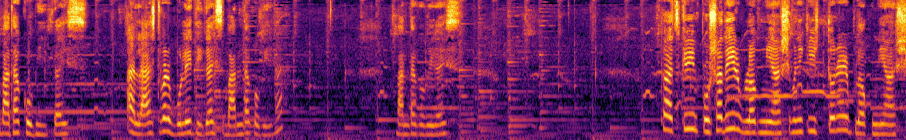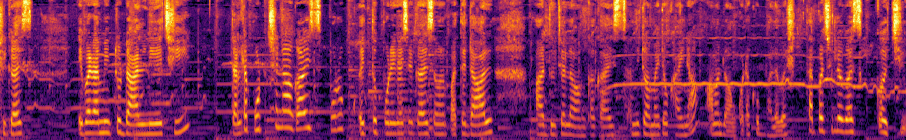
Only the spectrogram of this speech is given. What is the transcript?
বাঁধাকপি গাইস আর লাস্টবার বলেই দিই গাইস বাঁধাকপি হ্যাঁ? বাঁধাকপি গাইস তো আজকে আমি প্রসাদের ব্লগ নিয়ে আসি মানে কীর্তনের ব্লগ নিয়ে আসি গাইস এবার আমি একটু ডাল নিয়েছি। ডালটা পড়ছে না গাইস পুরো এই তো পড়ে গেছে গাইস আমার পাতে ডাল আর দুইটা লঙ্কা গাইস আমি টমেটো খাই না, আমার লঙ্কাটা খুব ভালোবাসি। তারপর ছিল গাইস কচু।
